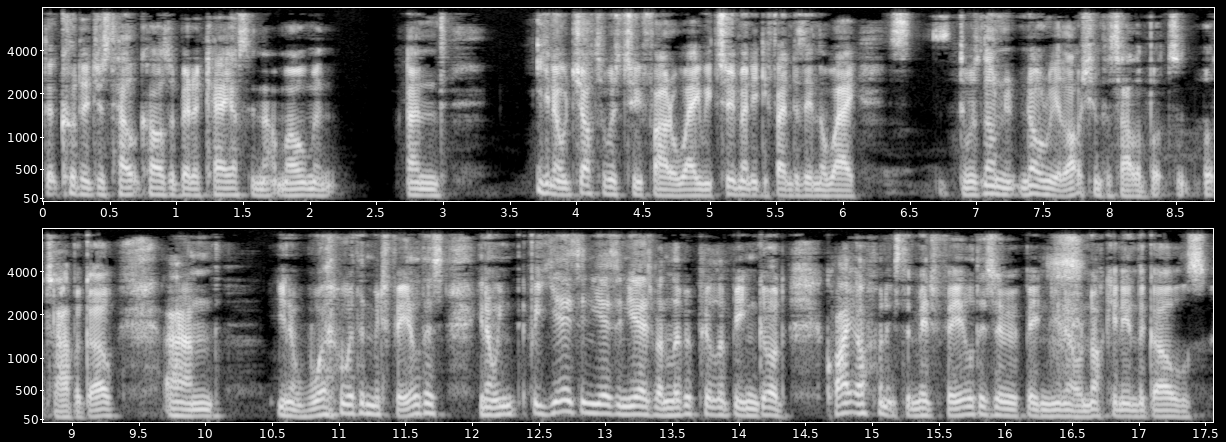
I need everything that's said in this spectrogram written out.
that could have just helped cause a bit of chaos in that moment. And you know, Jota was too far away with too many defenders in the way. There was no no real option for Salah but to, but to have a go. And you know, where were the midfielders? You know, in, for years and years and years when Liverpool have been good, quite often it's the midfielders who have been, you know, knocking in the goals.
